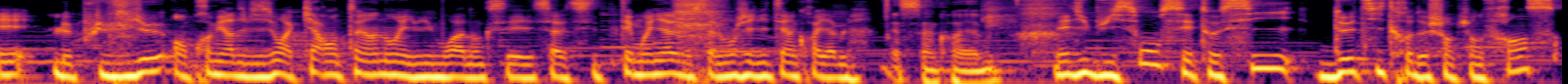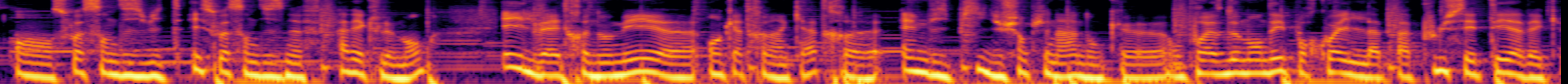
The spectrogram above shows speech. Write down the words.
Et le plus vieux en première division à 41 ans et 8 mois. Donc c'est témoignage de sa longévité incroyable. C'est incroyable. Mais Dubuisson, c'est aussi deux titres de champion de France en 78 et 79 avec Le Mans. Et il va être nommé euh, en 84 euh, MVP du championnat. Donc euh, on pourrait se demander pourquoi il l'a pas plus été avec,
